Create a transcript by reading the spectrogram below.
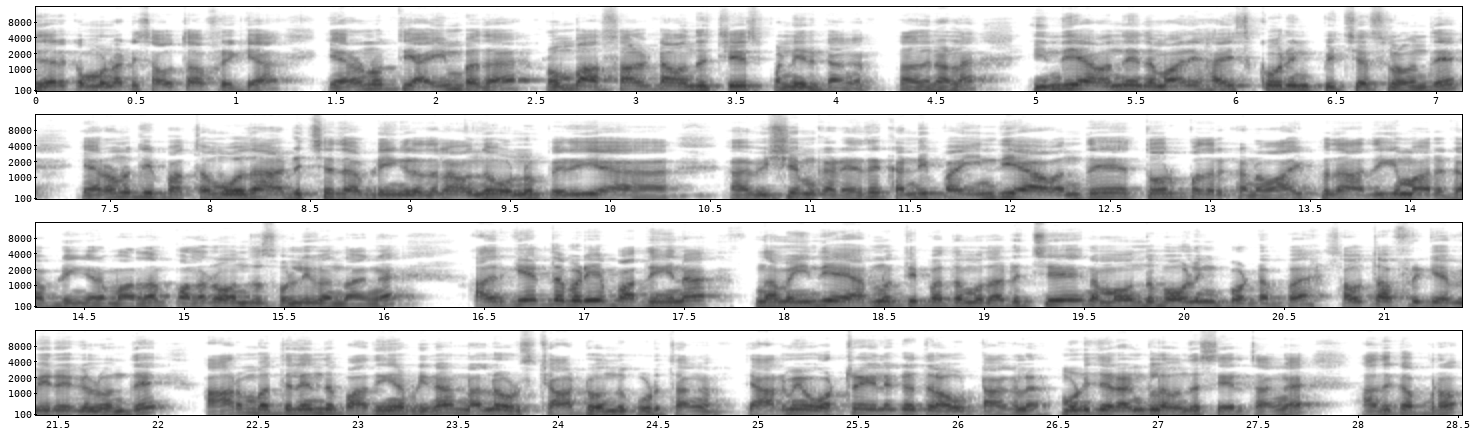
இதற்கு முன்னாடி சவுத் ஆஃப்ரிக்கா இரநூத்தி ஐம்பதை ரொம்ப அசால்ட்டாக வந்து சேஸ் பண்ணியிருக்காங்க. அதனால இந்தியா வந்து இந்த மாதிரி ஹை ஸ்கோரிங் பிக்சர்ஸில் வந்து இரநூத்தி பத்தொம்போது தான் அடித்தது அப்படிங்கிறதுலாம் வந்து ஒன்றும் பெரிய விஷயம் கிடையாது. கண்டிப்பாக இந்தியா வந்து தோற்பதற்கான வாய்ப்பு தான் அதிகமாக இருக்குது அப்படிங்கிற மாதிரி தான் பலரும் வந்து சொல்லி வந்தாங்க. அதுக்கு ஏற்றபடியே பார்த்தீங்கன்னா நம்ம இந்தியா இரநூத்தி பத்தொன்பது அடிச்சு நம்ம வந்து பவுலிங் போட்டப்ப சவுத் ஆப்பிரிக்க வீரர்கள் வந்து ஆரம்பத்திலேருந்து பார்த்தீங்க அப்படின்னா நல்ல ஒரு ஸ்டார்ட் வந்து கொடுத்தாங்க. யாருமே ஒற்றை இலக்கத்தில் அவுட் ஆகலை. முடிஞ்ச ரன்களை வந்து சேர்த்தாங்க. அதுக்கப்புறம்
